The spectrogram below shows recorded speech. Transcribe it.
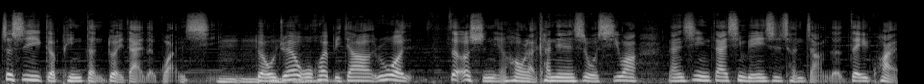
这是一个平等对待的关系。嗯嗯，对我觉得我会比较，如果这二十年后来看这件事，我希望男性在性别意识成长的这一块，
